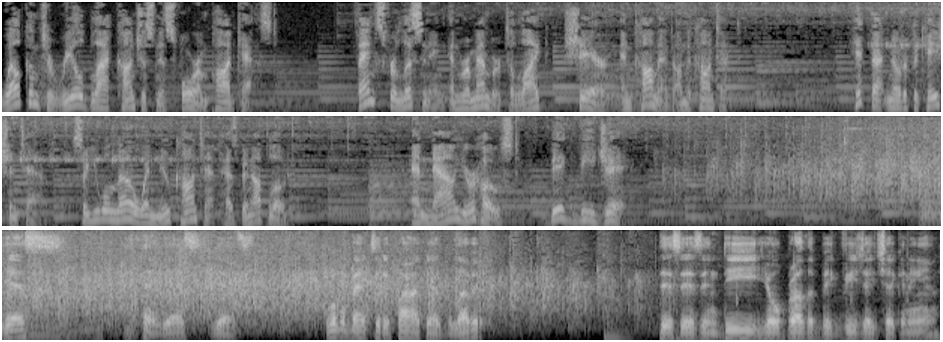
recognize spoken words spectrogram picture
Welcome to Real Black Consciousness Forum podcast. Thanks for listening and remember to like, share, and comment on the content. Hit that notification tab so you will know when new content has been uploaded. And now your host, Big VJ. Yes, yes, yes. Welcome back to the podcast, beloved. This is indeed your brother, Big VJ, checking in.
